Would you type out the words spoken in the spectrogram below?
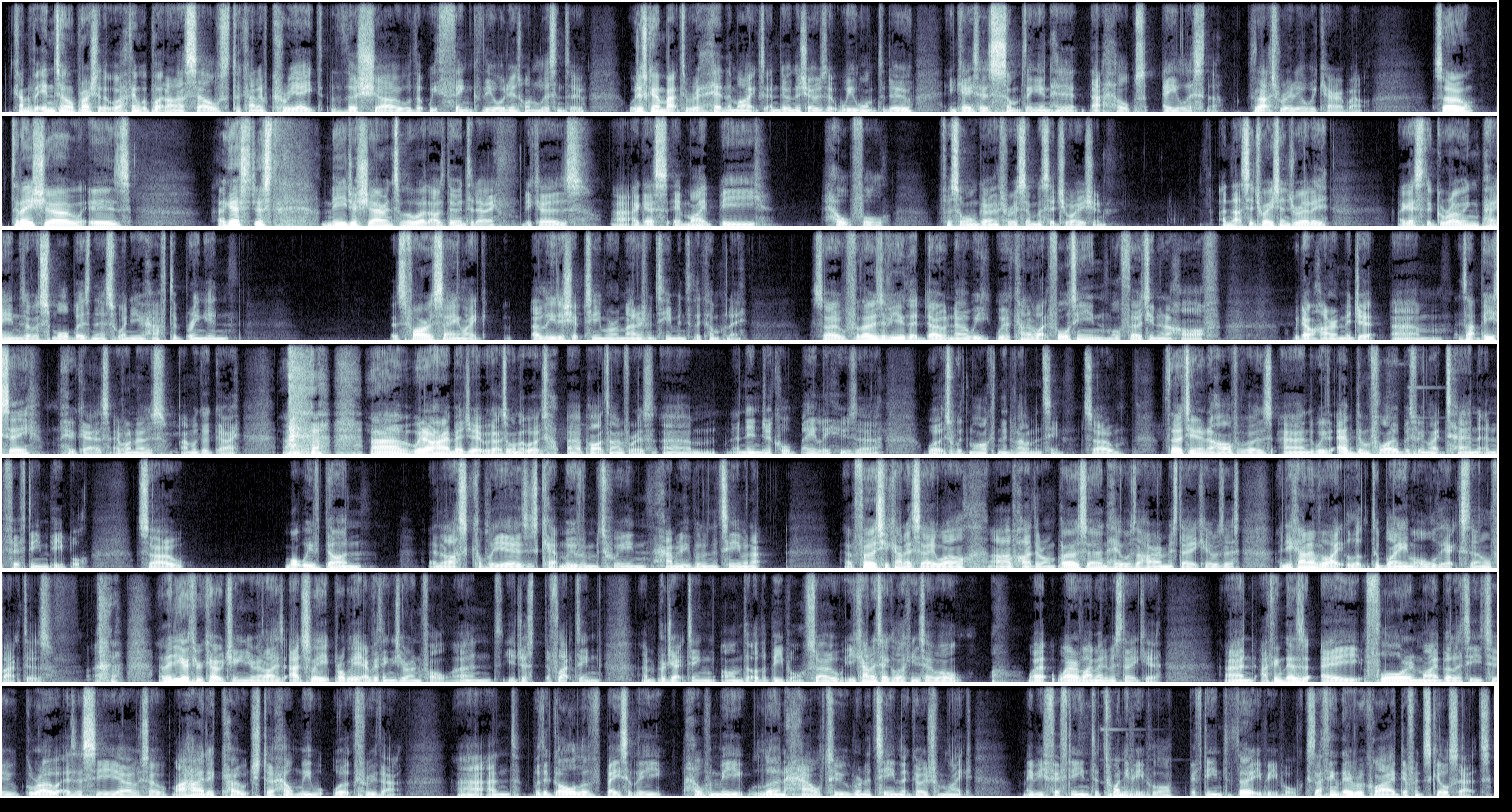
kind of internal pressure that I think we're putting on ourselves to kind of create the show that we think the audience want to listen to. We're just going back to hitting the mics and doing the shows that we want to do in case there's something in here that helps a listener. So that's really all we care about. So today's show is, I guess, just me just sharing some of the work that I was doing today because I guess it might be helpful for someone going through a similar situation. And that situation is really, I guess, the growing pains of a small business when you have to bring in, as far as saying like a leadership team or a management team into the company. So for those of you that don't know, we, we're kind of like 14 or 13 and a half. We don't hire a midget. Um, is that PC? Who cares? Everyone knows I'm a good guy. um, we don't hire a midget. We've got someone that works uh, part time for us, um, a ninja called Bailey, who's uh, works with Mark in the development team. So 13 and a half of us, and we've ebbed and flowed between like 10 and 15 people. So what we've done in the last couple of years is kept moving between how many people in the team. And at, at first, you kind of say, well, I've hired the wrong person. Here was the hiring mistake. Here was this. And you kind of like look to blame all the external factors. and then you go through coaching and you realize actually probably everything's your own fault and you're just deflecting and projecting onto other people. So you kind of take a look and you say, well, where, where have I made a mistake here? And I think there's a flaw in my ability to grow as a CEO. So I hired a coach to help me work through that. Uh, and with the goal of basically helping me learn how to run a team that goes from like maybe 15 to 20 people or 15 to 30 people, because I think they require different skill sets.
